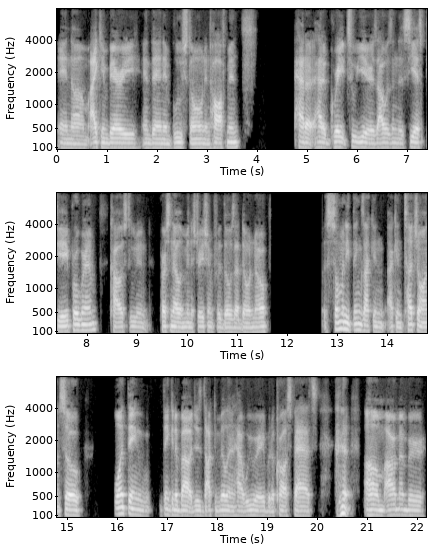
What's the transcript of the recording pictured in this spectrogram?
in um, Eikenberry and then in Bluestone and Hoffman. Had a had a great two years. I was in the CSPA program, College Student Personnel Administration. For those that don't know, so many things I can I can touch on. So one thing thinking about just Dr. Miller and how we were able to cross paths. um, I remember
